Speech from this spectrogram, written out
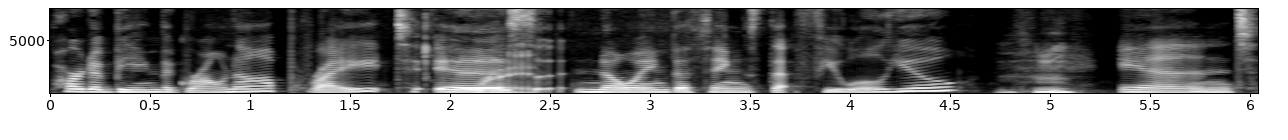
part of being the grown up, right, is Right. knowing the things that fuel you, and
